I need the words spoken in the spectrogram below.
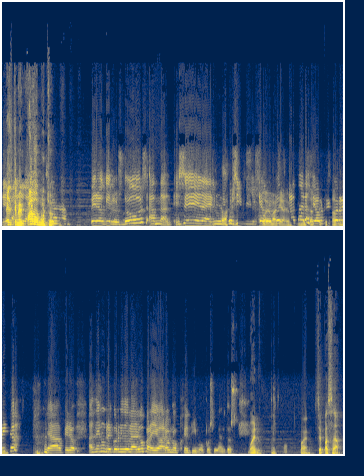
Es que me enfado mucho. Pero que los dos andan. Ese era el único símil. Que Joder, los María, dos andan hacia un recorrido. Ya, pero hacen un recorrido largo para llegar a un objetivo. Pues las dos. Bueno, Bueno, se pasa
